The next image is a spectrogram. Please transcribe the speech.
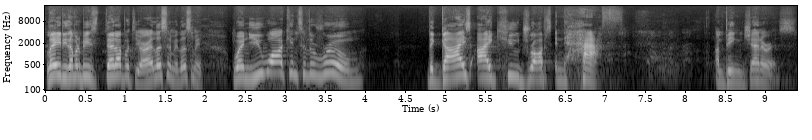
Ladies, I'm gonna be dead up with you, all right? Listen to me, listen to me. When you walk into the room, the guy's IQ drops in half. I'm being generous.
